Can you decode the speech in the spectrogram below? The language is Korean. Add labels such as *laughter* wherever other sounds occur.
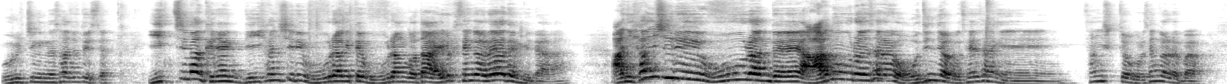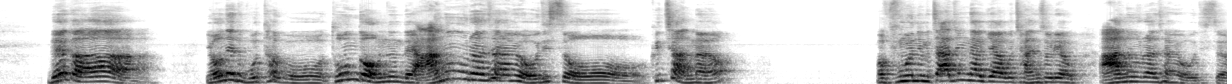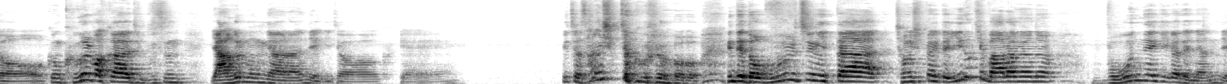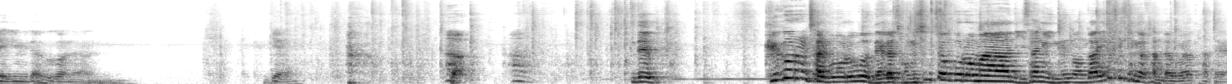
우울증 있는 사주도 있어요. 있지만 그냥 네 현실이 우울하기 때문에 우울한 거다 이렇게 생각을 해야 됩니다. 아니 현실이 우울한데 안 우울한 사람이 어딨냐고 세상에 상식적으로 생각을 해봐요. 내가 연애도 못하고 돈도 없는데 안 우울한 사람이 어딨어 그렇지 않나요? 막 부모님은 짜증나게 하고 잔소리하고 안 우울한 사람이 어딨어요 그럼 그걸 바꿔야지 무슨 약을 먹냐라는 얘기죠 그게 그쵸 상식적으로. *laughs* 근데 너 우울증 있다 정신병 있다 이렇게 말하면은 뭔 얘기가 되냐는 얘기입니다 그거는. 그게. *laughs* 근데 그거를 잘 모르고 내가 정신적으로만 이상이 있는 건가? 이렇게 생각한다고요 다들.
